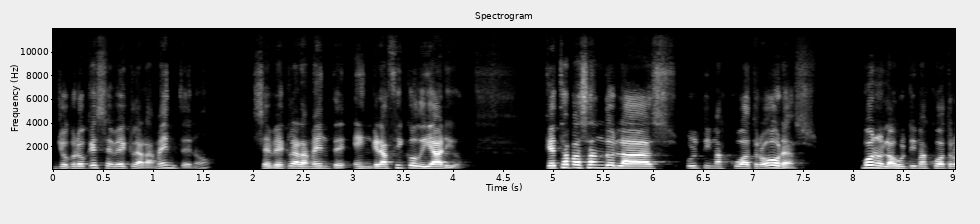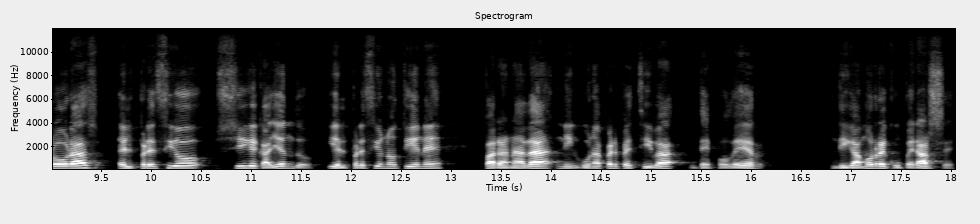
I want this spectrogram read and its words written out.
Yo creo que se ve claramente, ¿no? Se ve claramente en gráfico diario. ¿Qué está pasando en las últimas cuatro horas? Bueno, en las últimas cuatro horas el precio sigue cayendo y el precio no tiene para nada ninguna perspectiva de poder, digamos, recuperarse.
